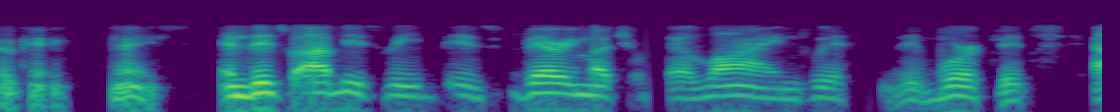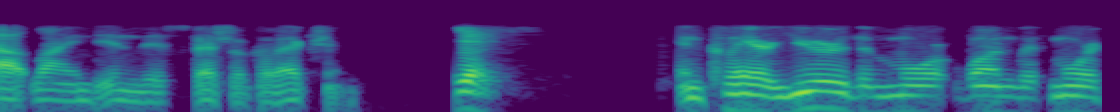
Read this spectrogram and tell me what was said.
Okay, nice. And this obviously is very much aligned with the work that's outlined in this special collection. Yes. And Claire, you're the more one with more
